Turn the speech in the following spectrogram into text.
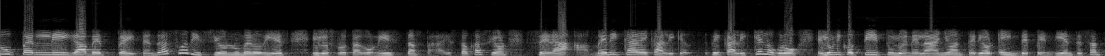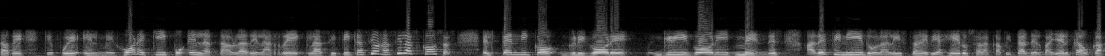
Superliga Betplay. Tendrá su edición número 10 y los protagonistas para esta ocasión será América de Cali, de Cali que logró el único título en el año anterior e Independiente Santa Fe que fue el mejor equipo en la tabla de la reclasificación. Así las cosas. El técnico Grigori, Grigori Méndez ha definido la lista de viajeros a la capital del Valle del Cauca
